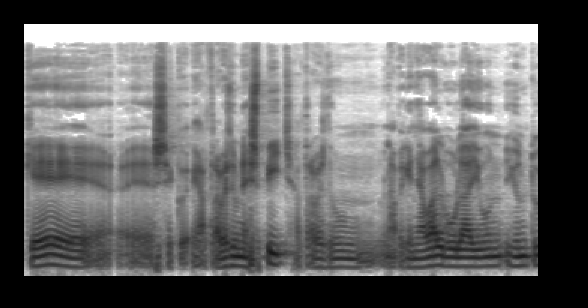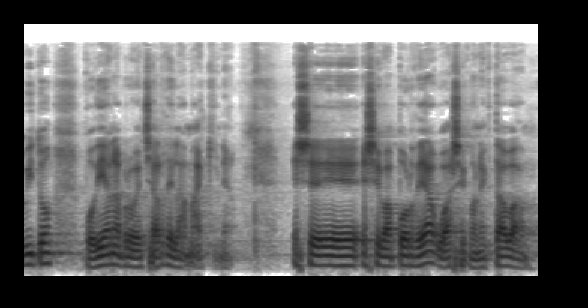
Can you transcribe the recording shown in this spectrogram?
que eh, a través de un speech, a través de una pequeña válvula y un, tubito, podían aprovechar de la máquina. ese vapor de agua se conectaba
